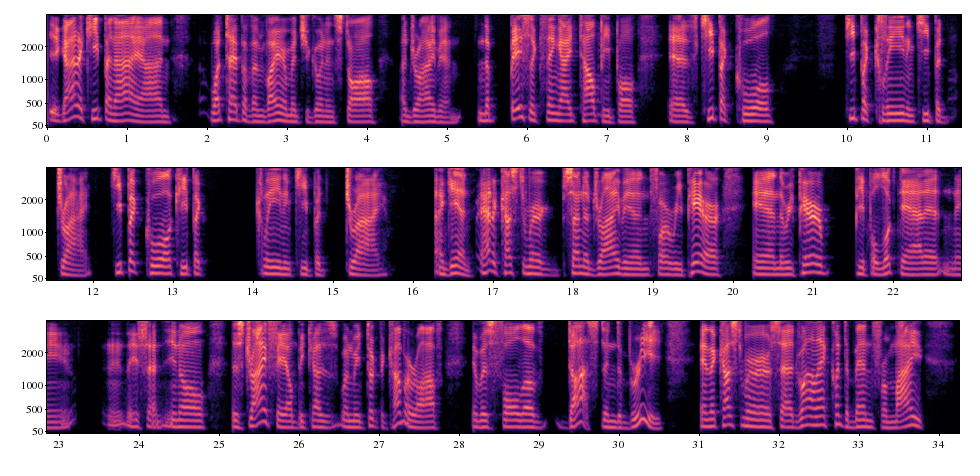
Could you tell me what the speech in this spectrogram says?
You got to keep an eye on what type of environment you're going to install a drive in. And the basic thing I tell people is keep it cool, keep it clean, and keep it dry. Keep it cool, keep it clean, and keep it dry. Again, I had a customer send a drive in for repair, and the repair people looked at it and they they said, you know, this drive failed because when we took the cover off, it was full of dust and debris. And the customer said, well, that couldn't have been from my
